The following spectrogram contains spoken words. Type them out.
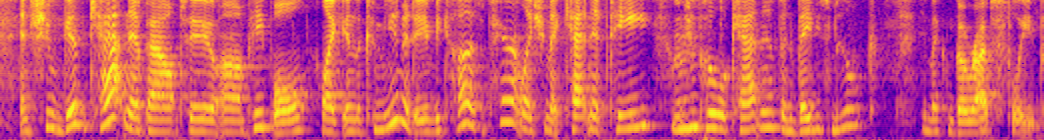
and she would give the catnip out to um, people like in the community because apparently she make catnip tea, Mm-hmm. she put a little catnip in a baby's milk and make them go right to sleep.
